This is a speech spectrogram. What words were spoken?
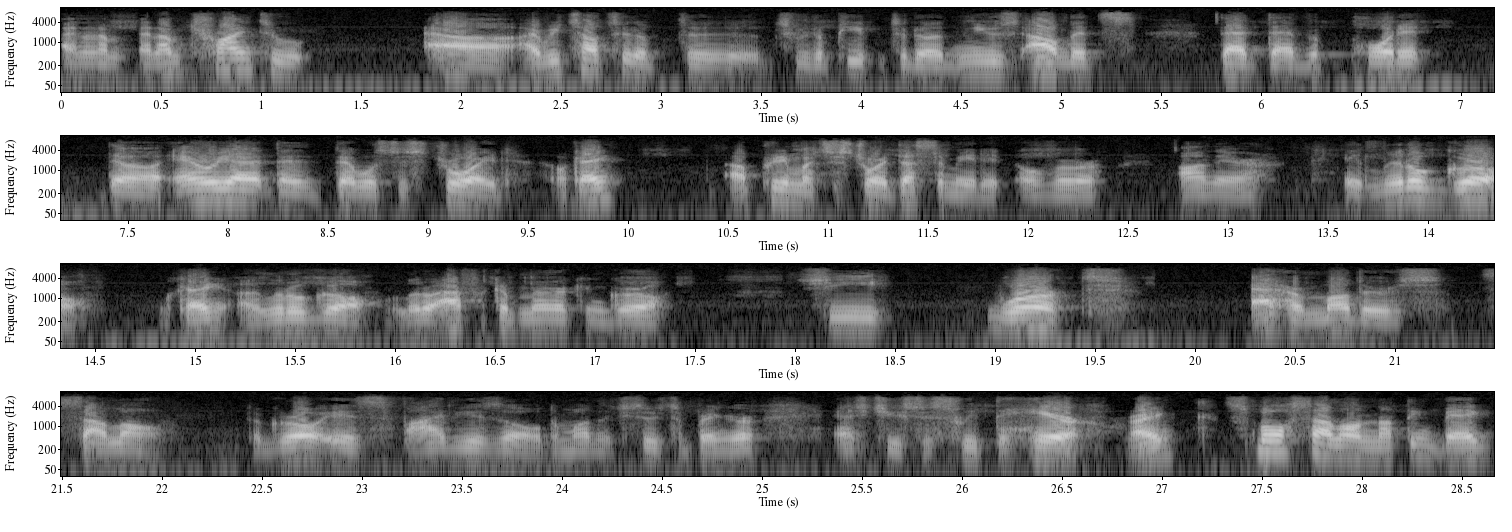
and I'm and I'm trying to. Uh, I reached out to the to, to the peop, to the news outlets that that reported the area that, that was destroyed. Okay, uh, pretty much destroyed, decimated over on there. A little girl, okay, a little girl, a little African American girl. She worked at her mother's salon. The girl is five years old. The mother she used to bring her, and she used to sweep the hair. Right, small salon, nothing big,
